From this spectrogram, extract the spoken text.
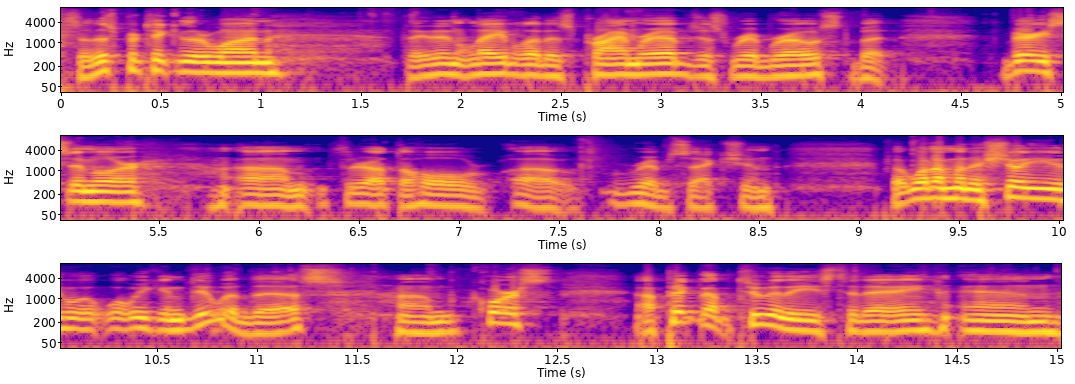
So this particular one, they didn't label it as prime rib, just rib roast, but very similar um, throughout the whole uh, rib section. But what I'm going to show you what we can do with this, um, of course, I picked up two of these today and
